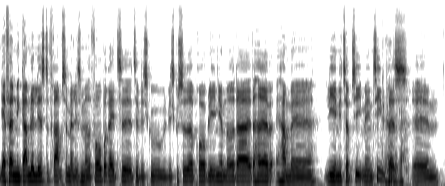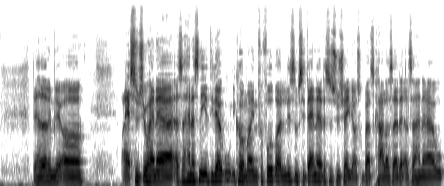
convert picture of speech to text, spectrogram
jeg fandt min gamle liste frem, som jeg ligesom havde forberedt til, til vi, skulle, vi skulle sidde og prøve at blive enige om noget. Der, der havde jeg ham øh, lige inde i top 10 med en 10. plads. Det, øhm, det havde jeg nemlig, og, og jeg synes jo, han er, altså, han er sådan en af de der unikummer inden for fodbold, ligesom Zidane er det, så synes jeg egentlig også, Roberto Carlos er det. Altså han er jo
